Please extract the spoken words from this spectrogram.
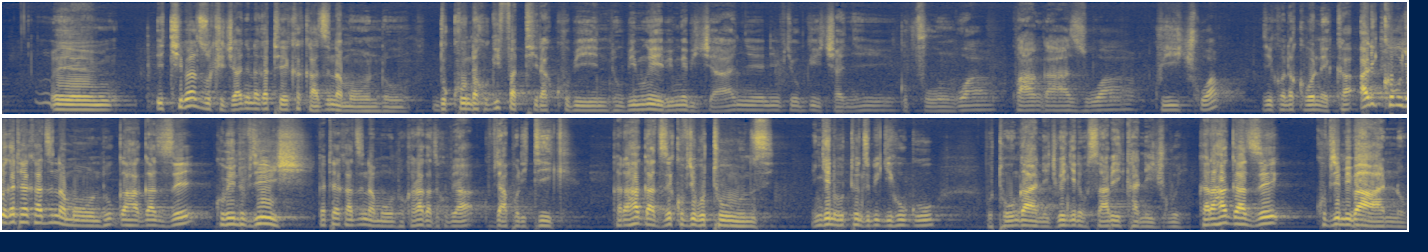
ikibazo kijyanye n'agateka ka zina muntu dukunda kugifatira ku bintu bimwe bimwe bijyanye n'iby'ubwicanyi gupfungwa kwangazwa kwicwa byikunda kuboneka ariko burya agateka ka zina muntu gahagaze ku bintu byinshi agateka ka zina muntu karahagaze ku bya politiki karahagaze ku by'ubutunzi ingene ubutunzi bw'igihugu butunganijwe ingene busabikanijwe karahagaze ku by'imibano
